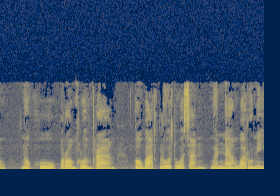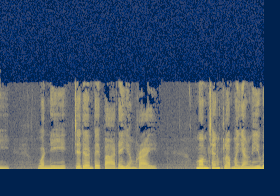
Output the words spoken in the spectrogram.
ว นกคู่ร้องครวญคราง ก็หวาดกลัวตัวสันเหมือนนางวารุณี วันนี้จะเดินไปป่าได้อย่างไรมอมฉันกลับมายังนิเว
